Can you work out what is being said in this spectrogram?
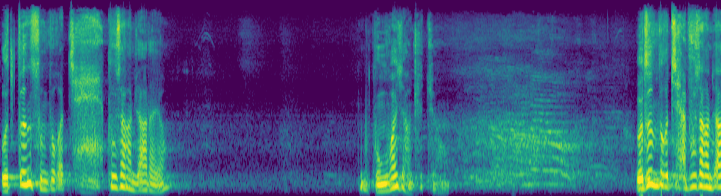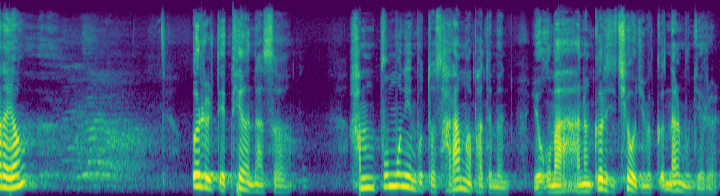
어떤 성도가 제일 불쌍한지 알아요? 궁금하지 않겠죠. 어떤 성도가 제일 불쌍한지 알아요? 어릴 때 태어나서 한 부모님부터 사랑만 받으면 요거만한 그릇이 채워지면 끝날 문제를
